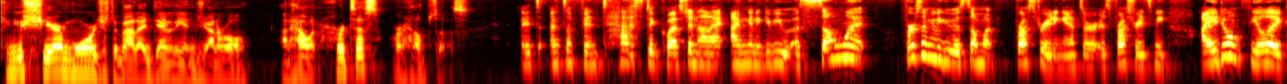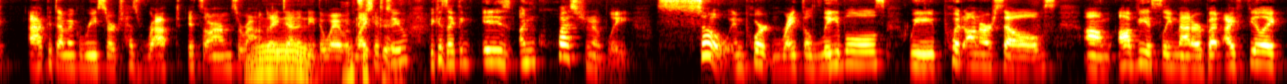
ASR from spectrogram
Can you share more just about identity in general on how it hurts us or helps us? It's it's a fantastic question, and I, I'm going to give you a somewhat first. I'm going to give you a somewhat frustrating answer. It frustrates me. I don't feel like academic research has wrapped its arms around identity the way I would like it Mm, to, because I think it is unquestionably so important. Right, the labels we put on ourselves um, obviously matter, but I feel like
